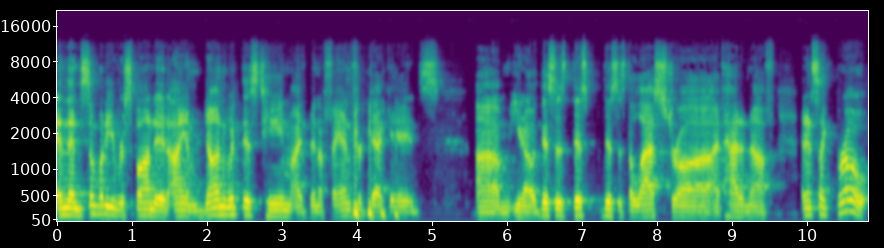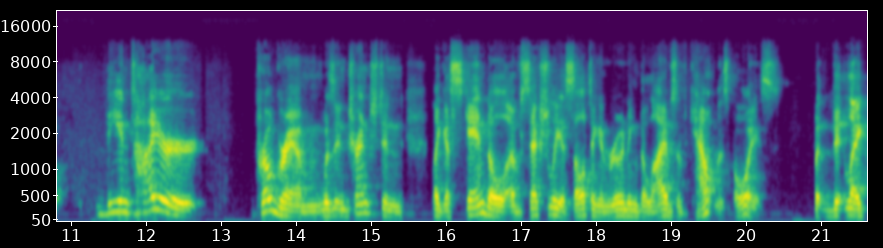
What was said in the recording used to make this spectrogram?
and then somebody responded i am done with this team i've been a fan for decades um, you know, this is this this is the last straw. I've had enough. And it's like, bro, the entire program was entrenched in like a scandal of sexually assaulting and ruining the lives of countless boys. But th- like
